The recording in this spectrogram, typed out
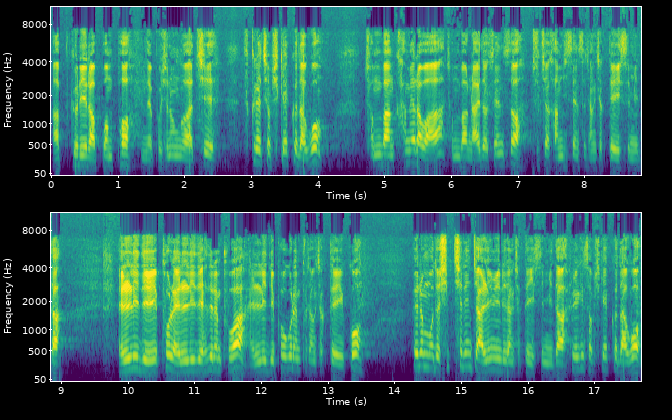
앞그릴 앞범퍼 네, 보시는 것 같이 스크래치 없이 깨끗하고 전방 카메라와 전방 라이더 센서, 주차 감지 센서 장착되어 있습니다. LED, 풀 LED 헤드램프와 LED 포그램프 장착되어 있고 휠은 모두 17인치 알루미늄이 장착되어 있습니다. 휠기스 없이 깨끗하고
